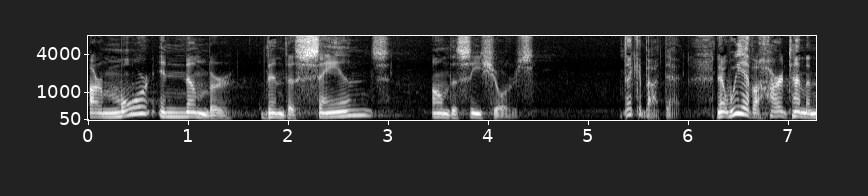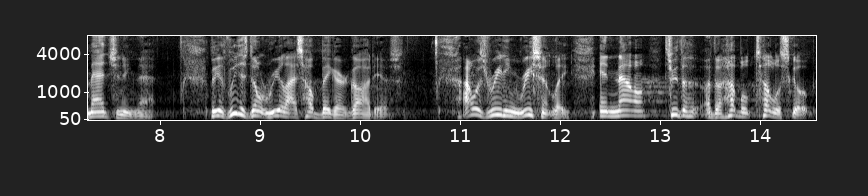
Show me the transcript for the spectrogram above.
are more in number than the sands on the seashores. Think about that. Now, we have a hard time imagining that because we just don't realize how big our God is. I was reading recently, and now through the, the Hubble telescope,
